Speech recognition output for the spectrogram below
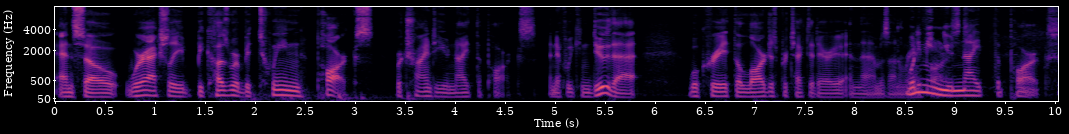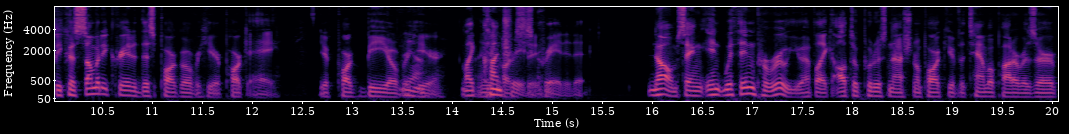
And so we're actually because we're between parks, we're trying to unite the parks. And if we can do that, we'll create the largest protected area in the Amazon rainforest. What do you mean unite the parks? Because somebody created this park over here, Park A. You have Park B over Yeah. here. like and you have Park countries created it. No, I'm saying in within Peru, you have like Alto Purus National Park, you have the Tambopata Reserve,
